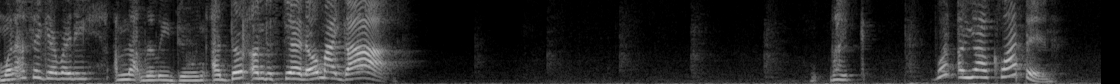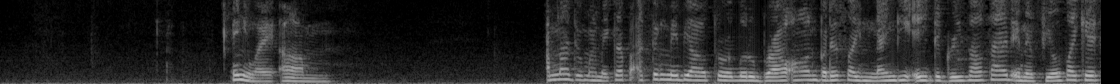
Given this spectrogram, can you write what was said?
when I say get ready, I'm not really doing, I don't understand. Oh my God. Like, what are y'all clapping? Anyway, um, I'm not doing my makeup. I think maybe I'll throw a little brow on, but it's like 98 degrees outside and it feels like it.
